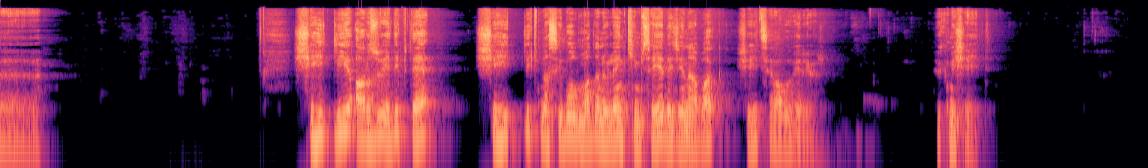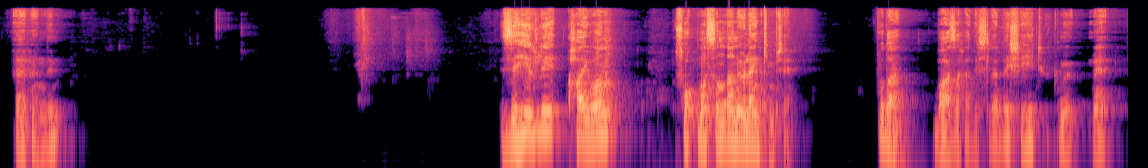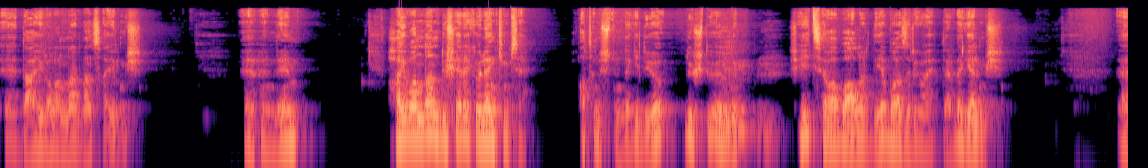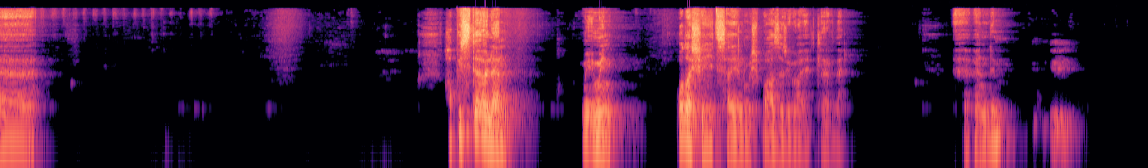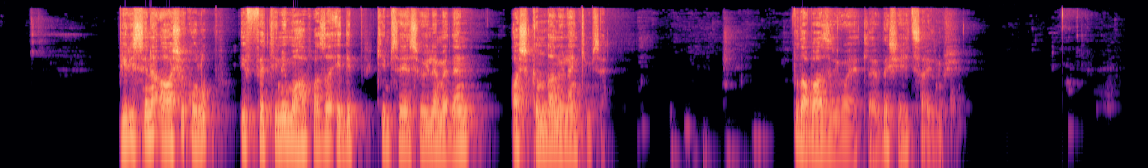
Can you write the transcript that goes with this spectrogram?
şehitliği arzu edip de şehitlik nasip olmadan ölen kimseye de Cenab-ı Hak şehit sevabı veriyor. Hükmü şehit. Efendim. Zehirli hayvan sokmasından ölen kimse. Bu da bazı hadislerde şehit hükmüne e, dahil olanlardan sayılmış. Efendim. Hayvandan düşerek ölen kimse. Atın üstünde gidiyor, düştü, öldü. Şehit sevabı alır diye bazı rivayetlerde gelmiş. Ee, hapiste ölen mümin o da şehit sayılmış bazı rivayetlerde. Efendim birisine aşık olup iffetini muhafaza edip kimseye söylemeden aşkından ölen kimse. Bu da bazı rivayetlerde şehit sayılmış.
